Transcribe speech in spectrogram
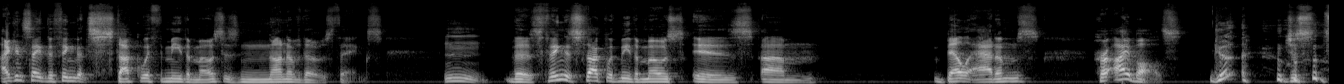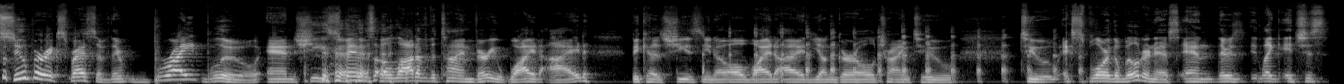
I can say the thing that stuck with me the most is none of those things. Mm. The thing that stuck with me the most is um, Belle Adams, her eyeballs. Just super expressive. They're bright blue, and she spends a lot of the time very wide eyed because she's you know a wide eyed young girl trying to to explore the wilderness. And there's like it's just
